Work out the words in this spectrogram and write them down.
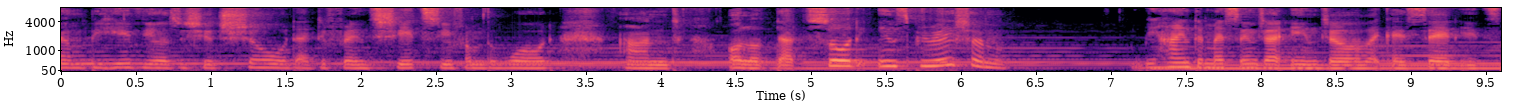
um, behaviors you should show that differentiates you from the world and all of that. So the inspiration behind the messenger angel, like I said, it's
